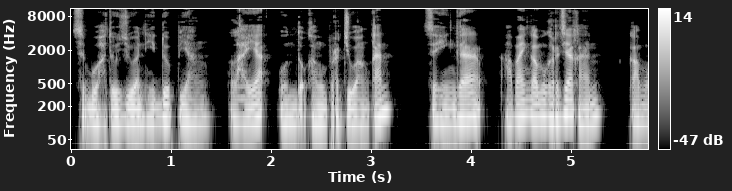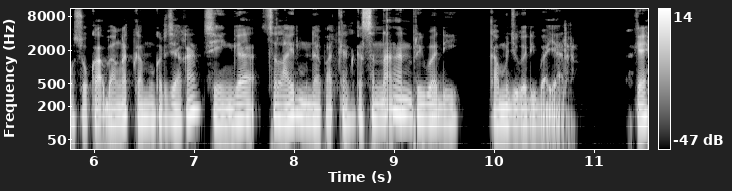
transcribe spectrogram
sebuah tujuan hidup yang layak untuk kamu perjuangkan sehingga apa yang kamu kerjakan, kamu suka banget kamu kerjakan, sehingga selain mendapatkan kesenangan pribadi, kamu juga dibayar. Oke, okay?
